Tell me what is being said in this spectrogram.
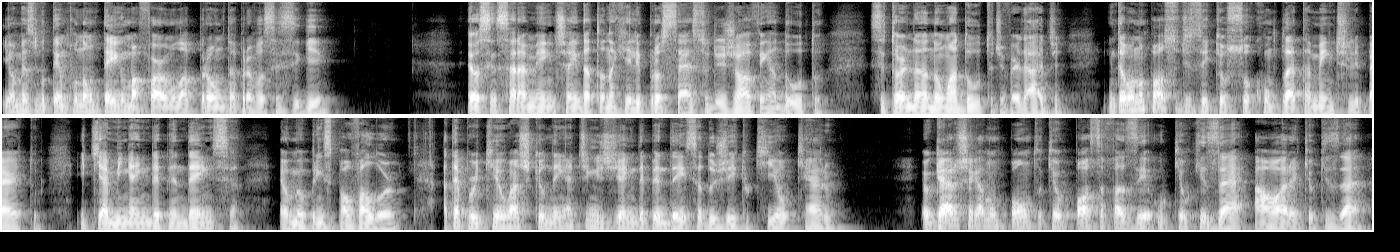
e ao mesmo tempo não tem uma fórmula pronta para você seguir. Eu sinceramente ainda tô naquele processo de jovem adulto, se tornando um adulto de verdade. Então eu não posso dizer que eu sou completamente liberto e que a minha independência é o meu principal valor, até porque eu acho que eu nem atingi a independência do jeito que eu quero. Eu quero chegar num ponto que eu possa fazer o que eu quiser, a hora que eu quiser,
